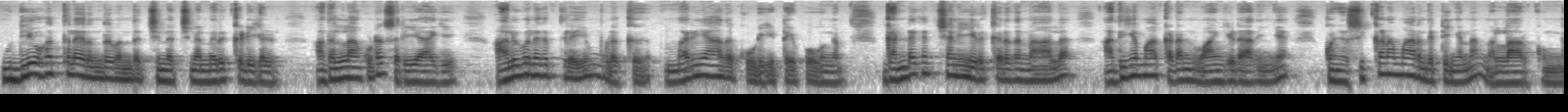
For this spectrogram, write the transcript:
உத்தியோகத்தில் இருந்து வந்த சின்ன சின்ன நெருக்கடிகள் அதெல்லாம் கூட சரியாகி அலுவலகத்திலையும் உங்களுக்கு மரியாதை கூடிக்கிட்டே போகுங்க. கண்டகச்சனி இருக்கிறதுனால அதிகமாக கடன் வாங்கிடாதீங்க. கொஞ்சம் சிக்கனமாக இருந்துட்டிங்கன்னா நல்லா இருக்குங்க.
